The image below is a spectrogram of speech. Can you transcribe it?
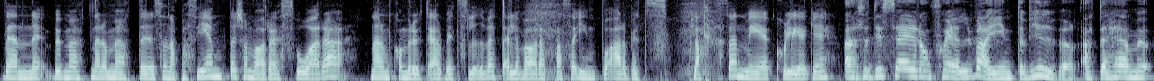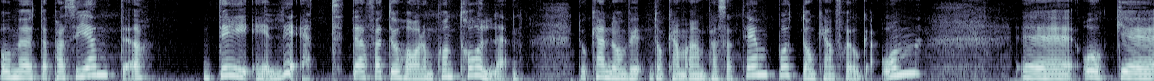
den bemöt när de möter sina patienter som var det svåra när de kommer ut i arbetslivet eller var det att passa in på arbetsplatsen med kollegor? Alltså det säger de själva i intervjuer att det här med att möta patienter det är lätt därför att då har de kontrollen. Då kan de, de kan anpassa tempot, de kan fråga om. Eh, och eh,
